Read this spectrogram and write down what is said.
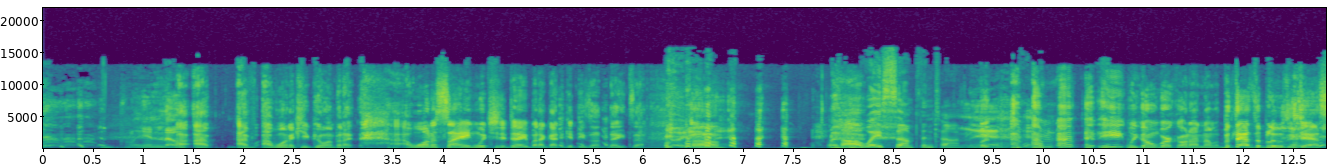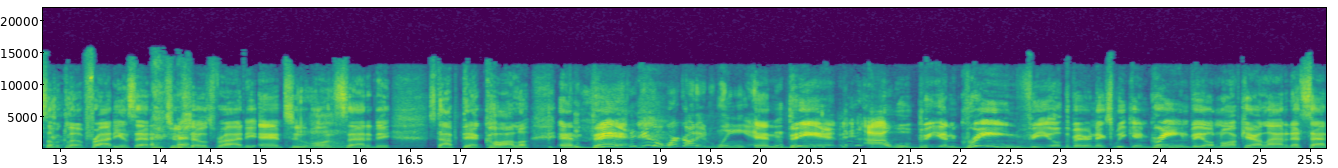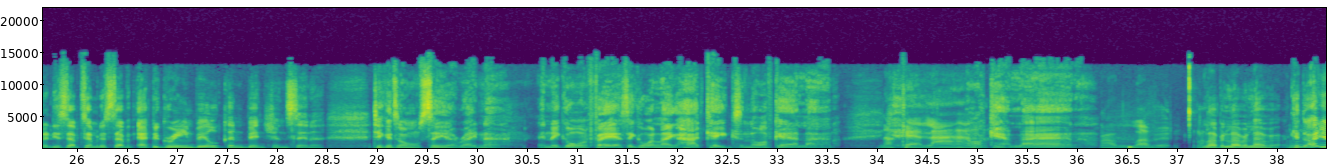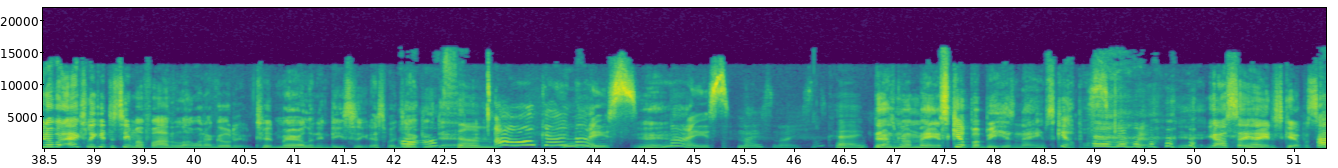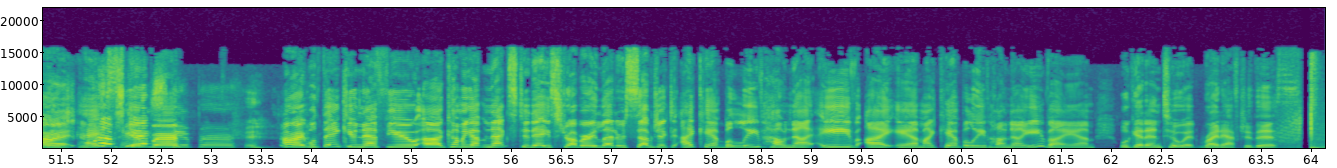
playing low. I I, I, I want to keep going, but I I want to sing with you today, but I got to get these updates out. Um, It's always something, Tommy. I'm, I'm, he, we gonna work on our number. But that's the Blues and Jazz Supper Club, Friday and Saturday. Two shows Friday and two mm. on Saturday. Stop that, Carla. And then You're gonna work on it when? and then I will be in Greenville the very next weekend. Greenville, North Carolina. That's Saturday, September the 7th at the Greenville Convention Center. Tickets are on sale right now. And they're going fast. They're going like hotcakes in North Carolina. North Carolina. North Carolina. I love it. Love it, love it, love it. Get to- mm. you know what? I actually get to see my father-in-law when I go to, to Maryland and D.C. That's what oh, Jackie's dad. Awesome. Oh, okay. Nice. Yeah. Nice. Nice, nice. Okay. That's my man. Skipper be his name. Skipper. yeah. Y'all say hey to Skipper. Say All hey right. to Hey, Skipper. what up, Skipper? Skipper. All right. Well, thank you, nephew. Uh, coming up next, today's Strawberry Letter subject I can't believe how naive I am. I can't believe how naive I am. We'll get into it right after this.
